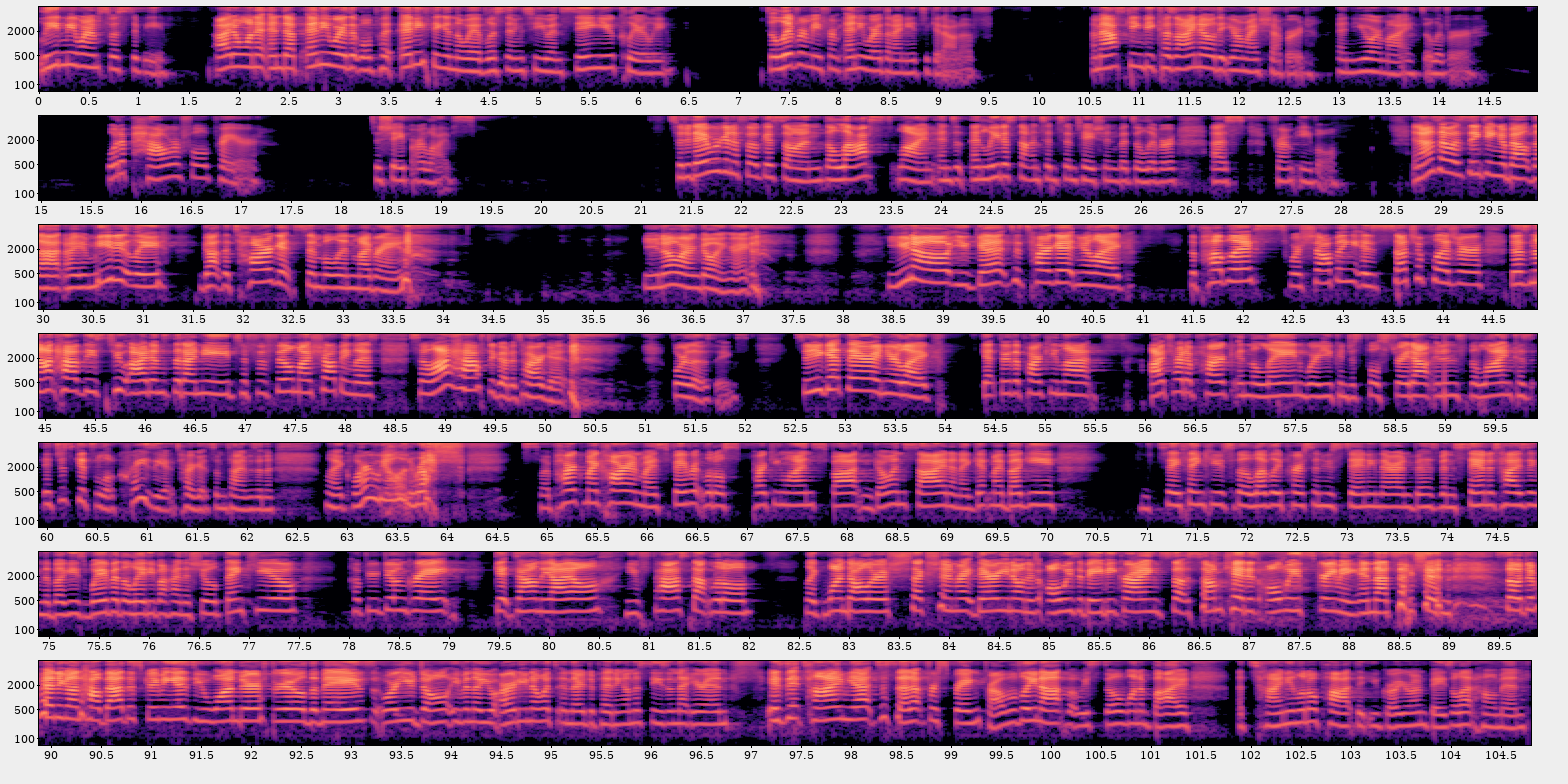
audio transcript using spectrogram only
Lead me where I'm supposed to be. I don't want to end up anywhere that will put anything in the way of listening to you and seeing you clearly. Deliver me from anywhere that I need to get out of. I'm asking because I know that you're my shepherd and you are my deliverer. What a powerful prayer to shape our lives. So today we're going to focus on the last line and, and lead us not into temptation, but deliver us from evil. And as I was thinking about that, I immediately got the target symbol in my brain. you know where I'm going, right? you know, you get to Target and you're like, the Publix, where shopping is such a pleasure, does not have these two items that I need to fulfill my shopping list, so I have to go to Target. for those things. So you get there and you're like, get through the parking lot. I try to park in the lane where you can just pull straight out and into the line because it just gets a little crazy at Target sometimes. And I'm like, why are we all in a rush? So I park my car in my favorite little parking line spot and go inside and I get my buggy and say thank you to the lovely person who's standing there and has been sanitizing the buggies. Wave at the lady behind the shield. Thank you. Hope you're doing great. Get down the aisle. You've passed that little like one dollar ish section right there, you know, and there's always a baby crying. So some kid is always screaming in that section. So depending on how bad the screaming is, you wander through the maze or you don't, even though you already know what's in there, depending on the season that you're in. Is it time yet to set up for spring? Probably not, but we still want to buy a tiny little pot that you grow your own basil at home in.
